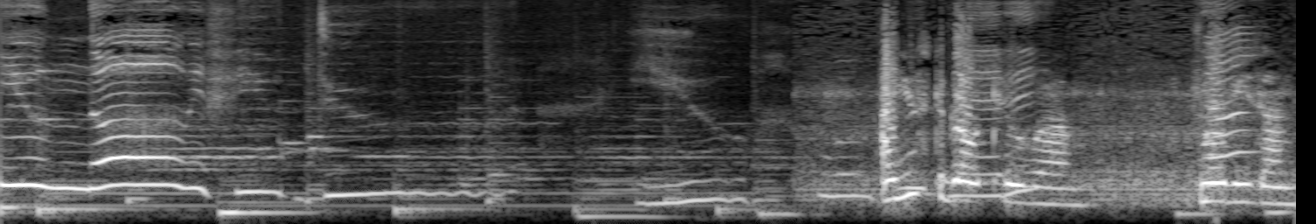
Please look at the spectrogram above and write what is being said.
You know if you do, you I used to go to um, movies on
